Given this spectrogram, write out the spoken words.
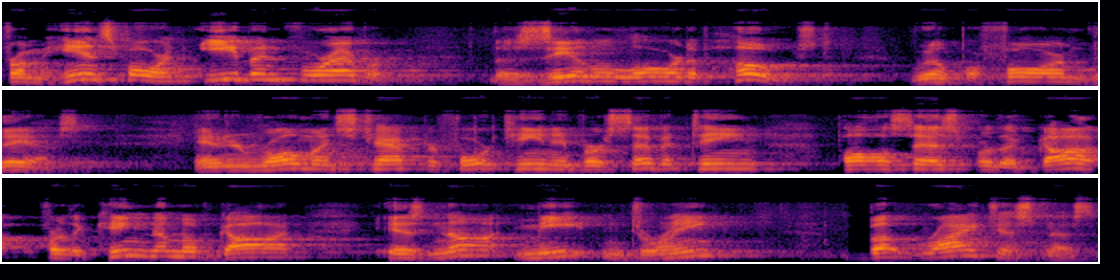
from henceforth, even forever. The zeal of the Lord of hosts will perform this. And in Romans chapter 14 and verse 17, Paul says, For the God for the kingdom of God is not meat and drink, but righteousness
